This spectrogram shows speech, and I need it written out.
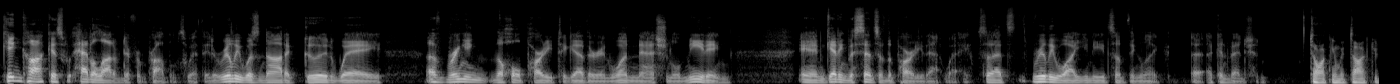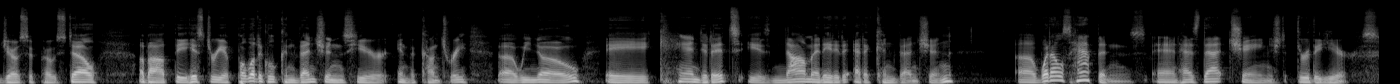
King Caucus had a lot of different problems with it. It really was not a good way of bringing the whole party together in one national meeting and getting the sense of the party that way. So that's really why you need something like a, a convention. Talking with Dr. Joseph Postell about the history of political conventions here in the country. Uh, we know a candidate is nominated at a convention. Uh, what else happens, and has that changed through the years?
